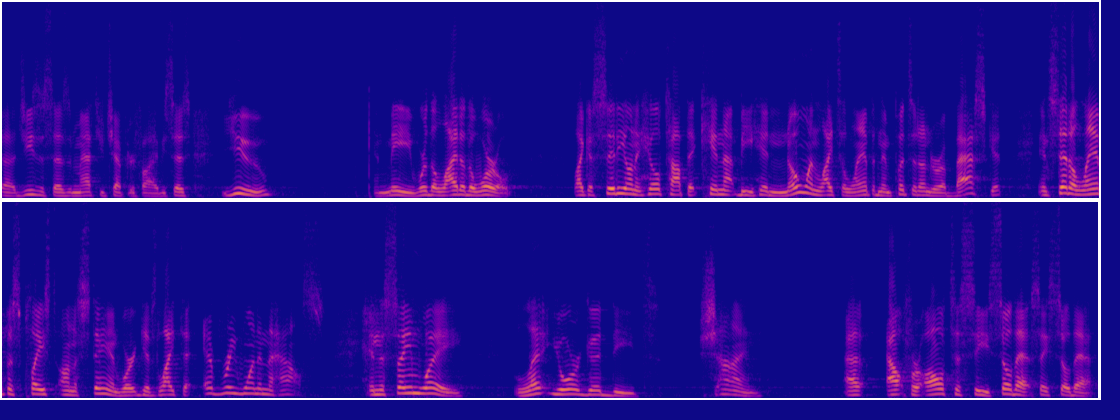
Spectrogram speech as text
uh, Jesus says in Matthew chapter 5. He says, You and me, we're the light of the world. Like a city on a hilltop that cannot be hidden. No one lights a lamp and then puts it under a basket. Instead, a lamp is placed on a stand where it gives light to everyone in the house. In the same way, let your good deeds shine out for all to see, so that, say, so that,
